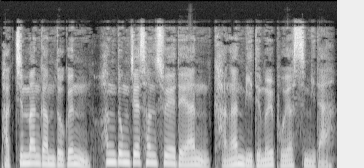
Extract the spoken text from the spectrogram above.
박진만 감독은 황동재 선수에 대한 강한 믿음을 보였습니다.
